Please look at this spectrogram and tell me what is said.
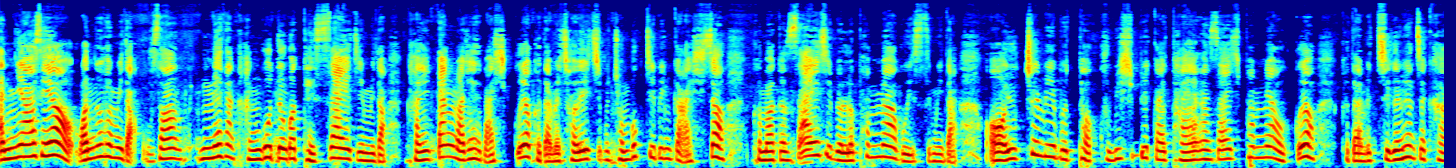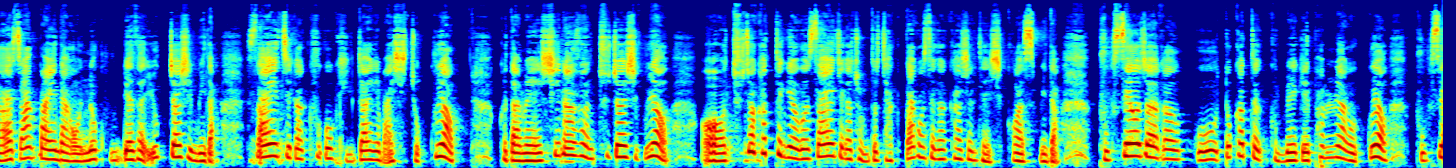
안녕하세요. 원노소입니다. 우선 국내산 강고등어 대사이즈입니다. 간이 딱 맞아서 맛있고요. 그 다음에 저희 집은 전복집인 거 아시죠? 그만큼 사이즈별로 판매하고 있습니다. 어, 6, 7미부터 9미, 10미까지 다양한 사이즈 판매하고 있고요. 그 다음에 지금 현재 가장 많이 나오고 있는 국내산 육젓입니다. 사이즈가 크고 굉장히 맛이 좋고요. 그 다음에 신화산 추젓이고요. 어, 추젓 같은 경우는 사이즈가 좀 더 작다고 생각하시면 되실 것 같습니다. 북새우젓하고 똑같은 금액에 판매하고 있고요. 북새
